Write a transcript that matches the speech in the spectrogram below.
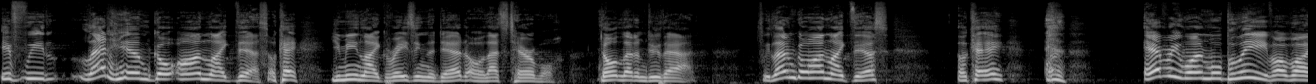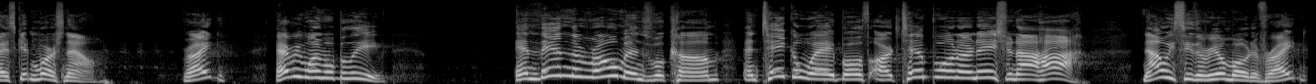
If we let him go on like this, okay? You mean like raising the dead? Oh, that's terrible. Don't let him do that. If we let him go on like this, okay, everyone will believe. Oh boy, it's getting worse now, right? Everyone will believe. And then the Romans will come and take away both our temple and our nation. Aha! Now we see the real motive, right?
